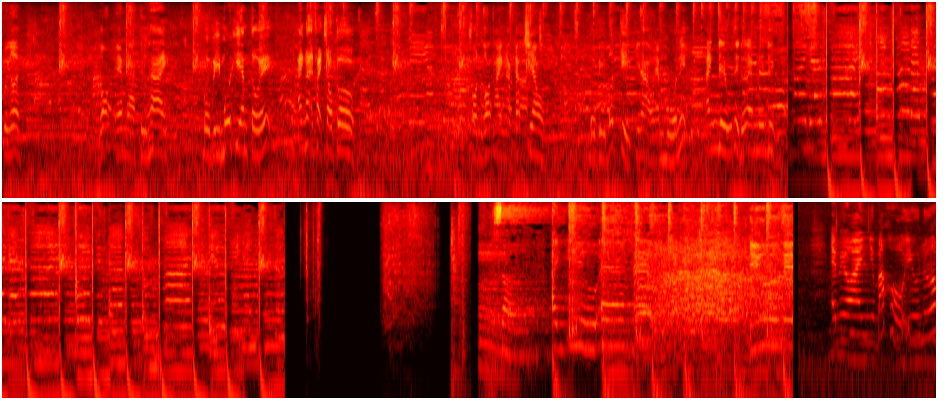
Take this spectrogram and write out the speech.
Quỳnh ơi, Gọi em là thứ hai. Bởi vì mỗi khi em tới, Anh lại phải chào cờ Còn gọi anh là cáp treo. Bởi vì bất kỳ khi nào em muốn ý, Anh đều có thể đưa em lên đỉnh. I Hồ yêu nước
